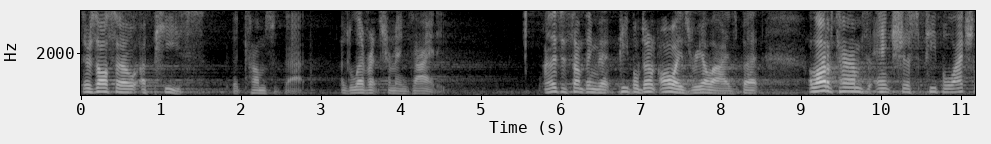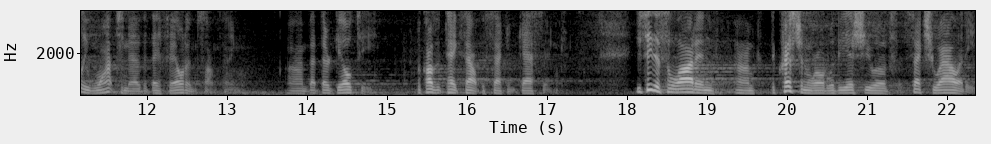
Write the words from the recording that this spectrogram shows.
there's also a peace that comes with that, a deliverance from anxiety. Now, this is something that people don't always realize, but a lot of times anxious people actually want to know that they failed in something, um, that they're guilty, because it takes out the second guessing. You see this a lot in um, the Christian world with the issue of sexuality.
